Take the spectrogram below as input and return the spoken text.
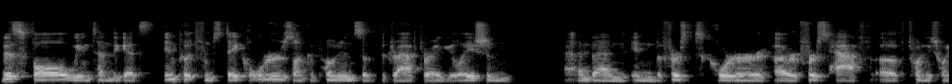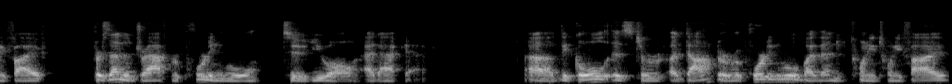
This fall, we intend to get input from stakeholders on components of the draft regulation, and then in the first quarter or first half of 2025, present a draft reporting rule to you all at AQCAC. Uh, the goal is to adopt a reporting rule by the end of 2025,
